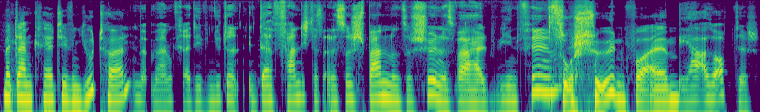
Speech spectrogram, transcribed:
Mit deinem kreativen U-Turn. mit meinem kreativen Newton, da fand ich das alles so spannend und so schön. Das war halt wie ein Film. So schön vor allem. Ja, also optisch.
